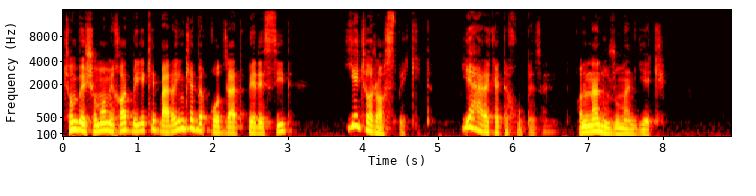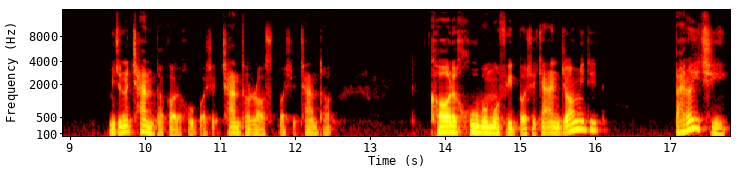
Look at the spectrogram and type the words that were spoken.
چون به شما می‌خواد بگه که برای اینکه به قدرت برسید یه جا راست بگید. یه حرکت خوب بزنید. حالا نه لزوما یک. می‌تونه چند تا کار خوب باشه چند تا راست باشه چند تا کار خوب و مفید باشه که انجام می‌دید. برای چی؟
